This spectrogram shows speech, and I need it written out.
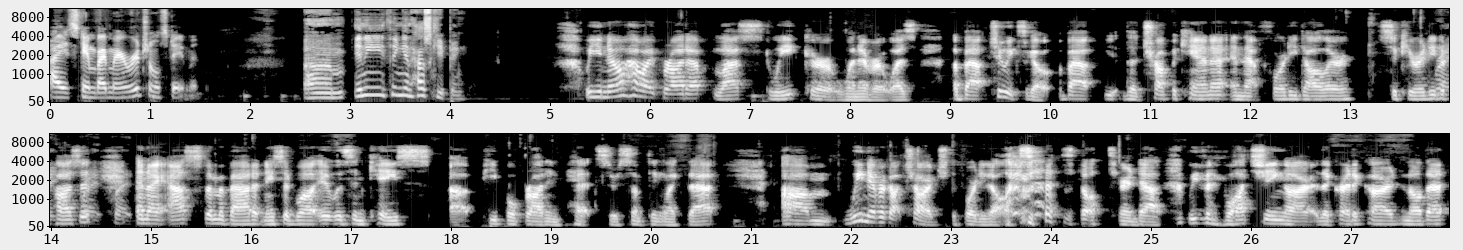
I stand by my original statement. Um. Anything in housekeeping? Well, you know how I brought up last week or whenever it was, about two weeks ago, about the Tropicana and that $40 security Right, deposit? right, right. And I asked them about it, and they said, well, it was in case uh, people brought in pets or something like that. Um, we never got charged the $40, as it all turned out. We've been watching our the credit card and all that.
